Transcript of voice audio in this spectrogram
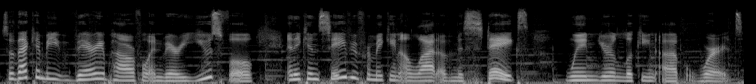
So that can be very powerful and very useful, and it can save you from making a lot of mistakes when you're looking up words.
